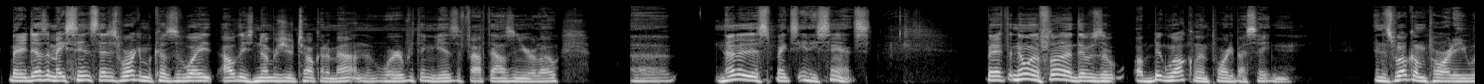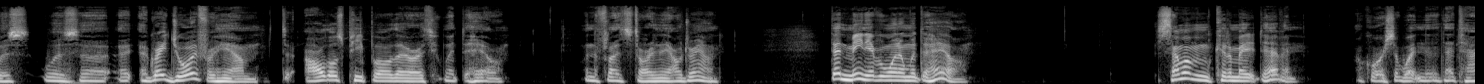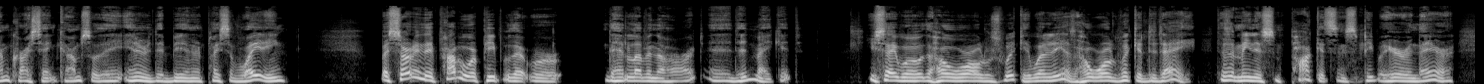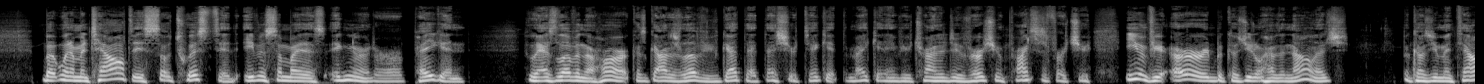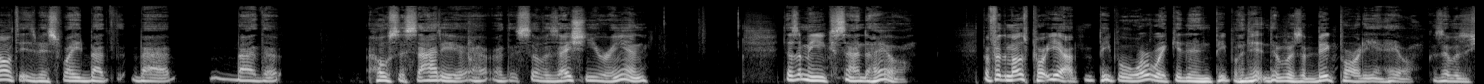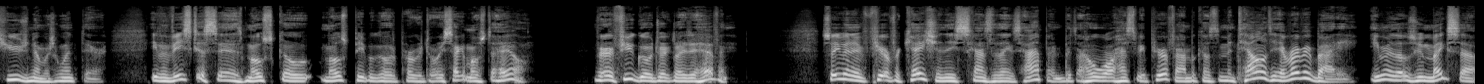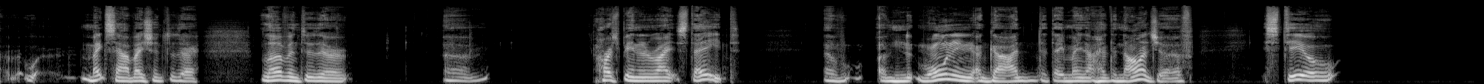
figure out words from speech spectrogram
but it doesn't make sense that it's working because of the way all these numbers you're talking about and where everything is, the 5,000 year low, uh, none of this makes any sense. But at the Noah flood, there was a, a big welcoming party by Satan. And this welcome party was, was uh, a, a, great joy for him. To all those people of the earth who went to hell when the flood started and they all drowned. Doesn't mean everyone went to hell. Some of them could have made it to heaven. Of course, it wasn't at that time. Christ hadn't come, so they entered. They'd be in a place of waiting. But certainly, they probably were people that were they had love in their heart and they did make it. You say, well, the whole world was wicked. Well, it is. The whole world wicked today. Doesn't mean there's some pockets and some people here and there. But when a mentality is so twisted, even somebody that's ignorant or a pagan who has love in their heart, because God is love, you've got that. That's your ticket to make it. And if you're trying to do virtue and practice virtue, even if you're erred because you don't have the knowledge, because your mentality has been swayed by by by the whole society uh, or the civilization you're in, doesn't mean you can sign to hell. But for the most part, yeah, people were wicked and people didn't. There was a big party in hell because there was huge numbers went there. Even Vicka says most go, most people go to purgatory, second most to hell. Very few go directly to heaven. So even in purification, these kinds of things happen, but the whole world has to be purified because the mentality of everybody, even those who make make salvation through their love and through their um, hearts being in the right state of, of wanting a God that they may not have the knowledge of, still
